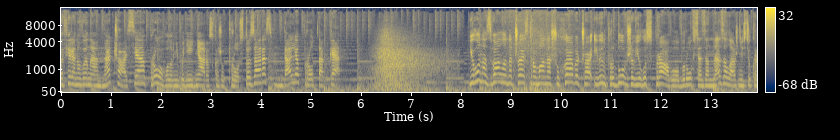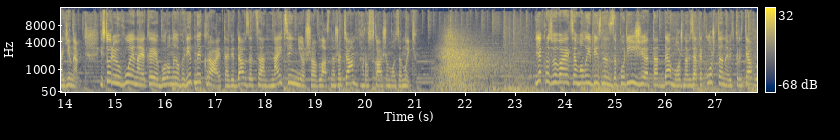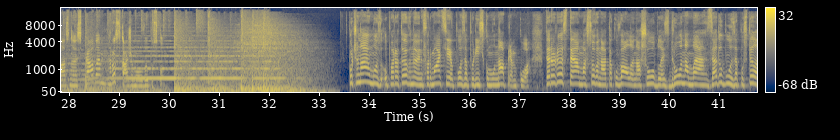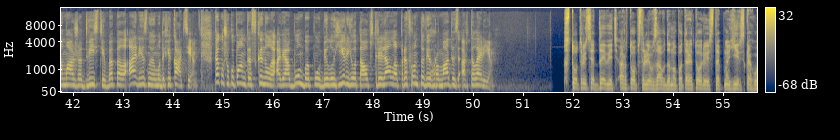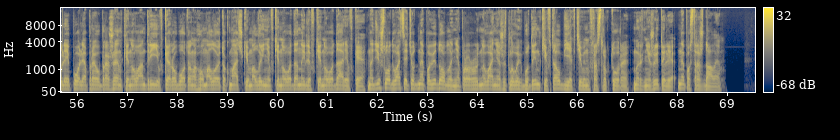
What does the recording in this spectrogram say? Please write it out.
В ефірі. Новини на часі. Про головні події дня розкажу просто зараз. Далі про таке. Його назвали на честь Романа Шухевича, і він продовжив його справу. Боровся за незалежність України. Історію воїна, який боронив рідний край та віддав за це найцінніше власне життя, розкажемо за мить. Як розвивається малий бізнес Запоріжжя та де можна взяти кошти на відкриття власної справи, розкажемо у випуску. Починаємо з оперативної інформації по запорізькому напрямку. Терористи масово атакували нашу область дронами. За добу запустили майже 200 БПЛА різної модифікації. Також окупанти скинули авіабомби по Білогір'ю та обстріляли прифронтові громади з артилерії. 139 артобстрілів завдано по території Степногірська, Гуляйполя, Преображенки, Новоандріївки, Роботиного, Малої Токмачки, Малинівки, Новоданилівки, Новодарівки. Надійшло 21 повідомлення про руйнування житлових будинків та об'єктів інфраструктури. Мирні жителі не постраждали.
